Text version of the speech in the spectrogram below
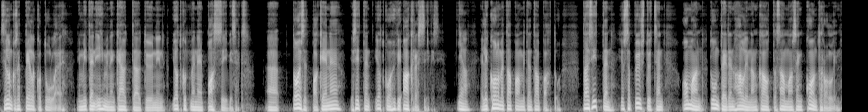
silloin kun se pelko tulee, niin miten ihminen käyttäytyy, niin jotkut menee passiiviseksi. toiset pakenee, ja sitten jotkut on hyvin aggressiivisia. Ja. Eli kolme tapaa, miten tapahtuu. Tai sitten, jos sä pystyt sen oman tunteiden hallinnan kautta saamaan sen kontrollin,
